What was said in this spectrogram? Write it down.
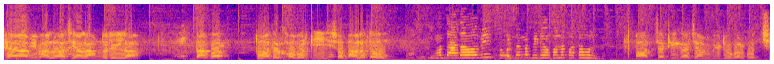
হ্যাঁ আমি ভালো আছি আলহামদুলিল্লাহ। তারপর তোমাদের খবর কি? সব ভালো তো? তোমার দাদা ভাবি তোমার সঙ্গে ভিডিও কলে কথা বলবে। আচ্ছা ঠিক আছে আমি ভিডিও কল করছি।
